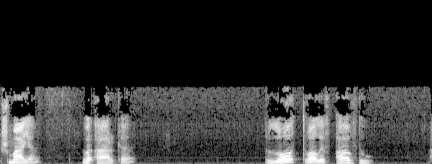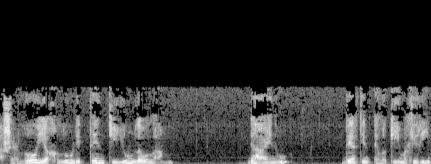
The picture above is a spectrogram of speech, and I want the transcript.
Shmaya, v Arka, Lo 12 Avdu, Asher Lo Yachlu Liten Kiyum Leolam, Dehainu, 13, Elohim Achirim.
